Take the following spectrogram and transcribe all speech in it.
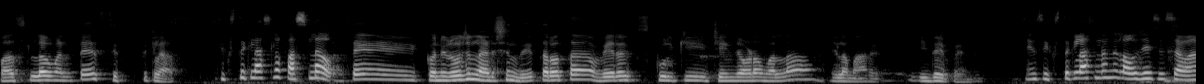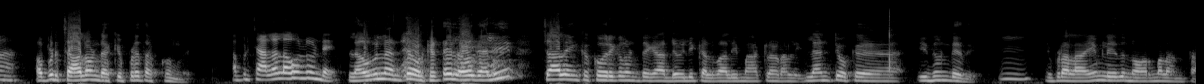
ఫస్ట్ లవ్ అంటే సిక్స్త్ క్లాస్ సిక్స్త్ క్లాస్లో ఫస్ట్ లవ్. అంటే కొన్ని రోజులు నడిచింది తర్వాత వేరే స్కూల్కి చేంజ్ అవ్వడం వల్ల ఇలా మారి ఇదైపోయింది. నేను సిక్స్త్ క్లాస్లోనే లవ్ చేసేసావా? అప్పుడు చాలా ఉండే అక్క ఇప్పుడే తక్కువ ఉంది. అప్పుడు చాలా లవ్లు ఉండే. లవ్లు అంటే ఒకటే లవ్ కానీ చాలా ఇంకా కోరికలు ఉంటాయి కదా డైలీ కలవాలి మాట్లాడాలి ఇలాంటి ఒక ఇది ఉండేది. ఇప్పుడు అలా ఏం లేదు నార్మల్ అంతా.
